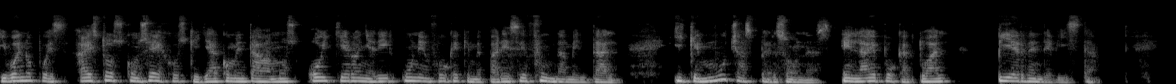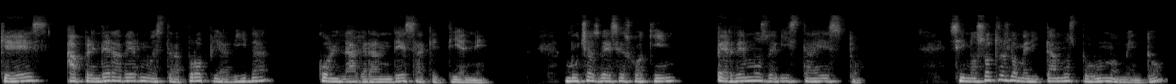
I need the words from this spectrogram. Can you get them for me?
Y bueno, pues a estos consejos que ya comentábamos, hoy quiero añadir un enfoque que me parece fundamental y que muchas personas en la época actual pierden de vista, que es aprender a ver nuestra propia vida con la grandeza que tiene. Muchas veces, Joaquín, perdemos de vista esto. Si nosotros lo meditamos por un momento,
